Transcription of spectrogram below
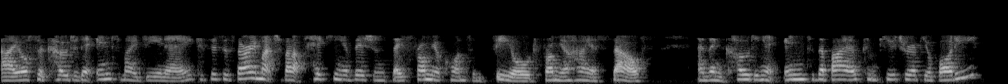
I also coded it into my DNA because this is very much about taking a vision, say, from your quantum field, from your higher self, and then coding it into the biocomputer of your body,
